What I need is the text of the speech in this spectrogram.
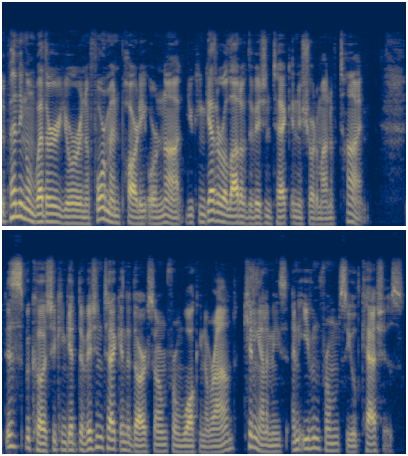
Depending on whether you're in a four-man party or not, you can gather a lot of division tech in a short amount of time. This is because you can get division tech in the Dark Zone from walking around, killing enemies, and even from sealed caches.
